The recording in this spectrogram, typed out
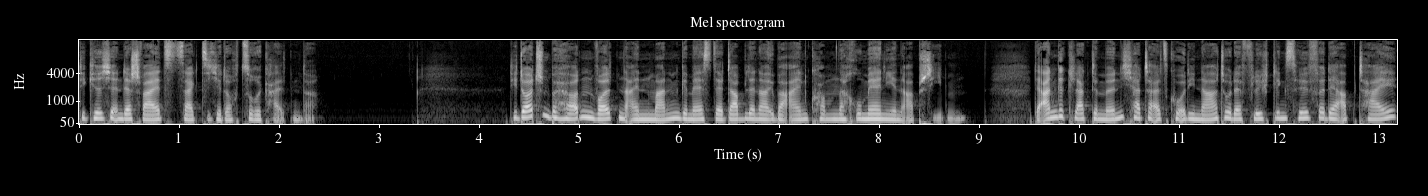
Die Kirche in der Schweiz zeigt sich jedoch zurückhaltender. Die deutschen Behörden wollten einen Mann gemäß der Dubliner Übereinkommen nach Rumänien abschieben. Der angeklagte Mönch hatte als Koordinator der Flüchtlingshilfe der Abtei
